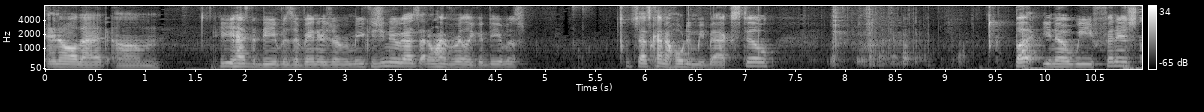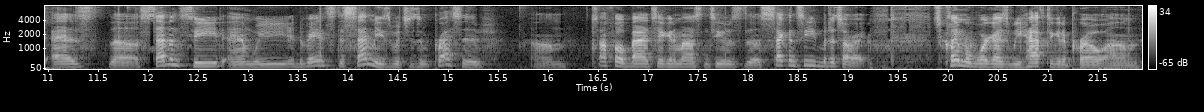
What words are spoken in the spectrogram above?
and all that. Um, he had the divas advantage over me because you know, guys, I don't have really good divas, so that's kind of holding me back still. But you know, we finished as the seventh seed and we advanced to semis, which is impressive. Um, so I felt bad taking him out since he was the second seed, but it's all right. So Claymore War, guys, we have to get a pro. Um,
